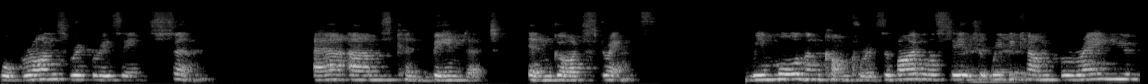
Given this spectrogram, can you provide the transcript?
Well, bronze represents sin. Our arms can bend it in God's strength. We're more than conquerors. The Bible says that we become brand new,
